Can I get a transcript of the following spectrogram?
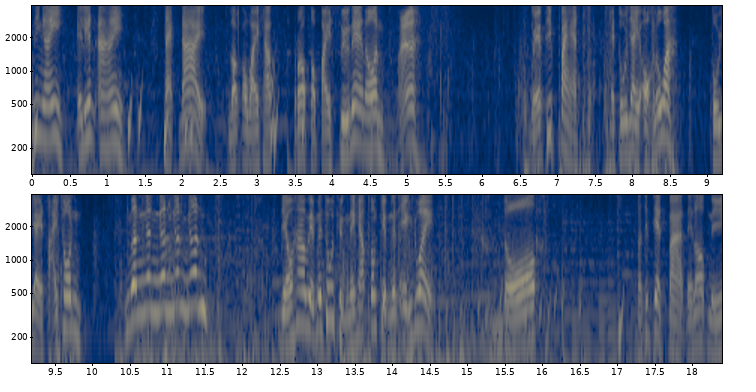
นี่ไง เอเลียนไอสแต็กได้ ล็อกเอาไว้ครับ รอบต่อไปซื้อแน่นอน มา เวฟที่ 8 ไอตัวใหญ่ออกแล้วว่ะตัวใหญ่สายชน เงินเงินเงินเงินเงิน เดี๋ยว5เวฟไม่ทู่ถึงนะครับ ต้องเก็บเงินเองด้วย จบ 37 บาทในรอบนี้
